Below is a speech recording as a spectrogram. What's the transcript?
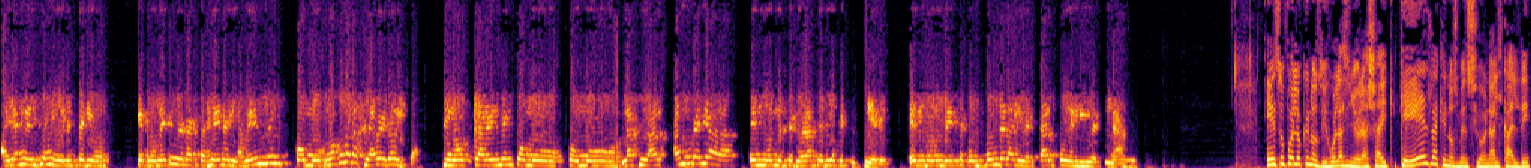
Hay agencias en el exterior que prometen a Cartagena y la venden como, no como la ciudad heroica, sino la venden como, como la ciudad amurallada en donde se puede hacer lo que se quiere, en donde se confunde la libertad con el libertinaje. Eso fue lo que nos dijo la señora Shaik, que es la que nos menciona, alcalde,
